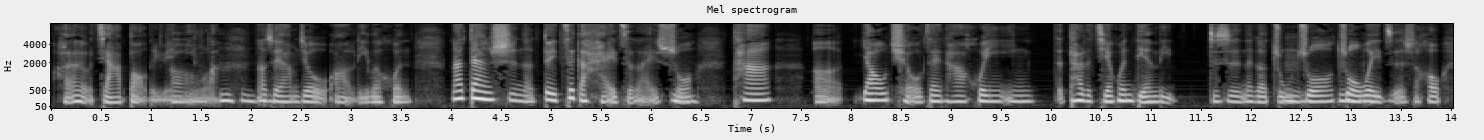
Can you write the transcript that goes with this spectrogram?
好像有家暴的原因啦。哦嗯、哼哼那所以他们就啊、呃、离了婚。那但是呢，对这个孩子来说，嗯、他呃要求在他婚姻他的结婚典礼，就是那个主桌坐位置的时候，嗯嗯、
